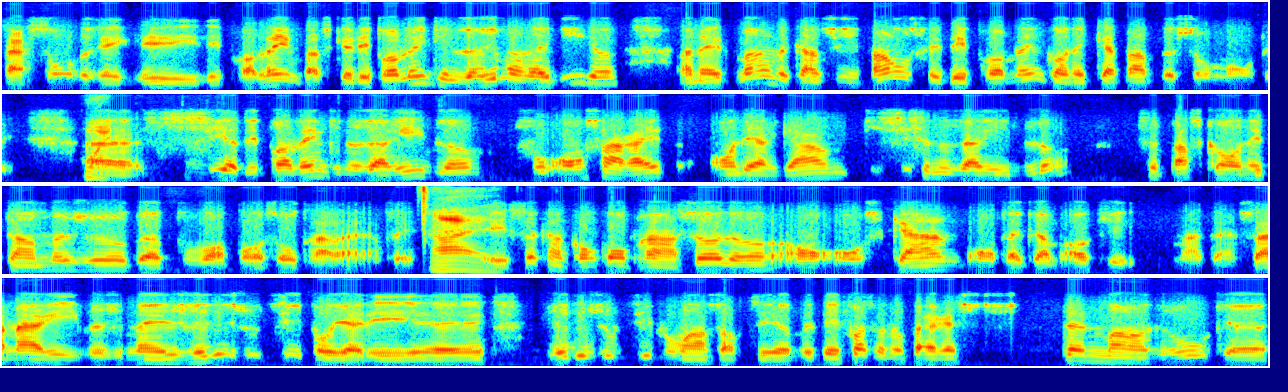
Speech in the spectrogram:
façon de régler les problèmes. Parce que les problèmes qui nous arrivent dans la vie, là, honnêtement, quand tu y penses, c'est des problèmes qu'on est capable de surmonter. Euh, s'il y a des problèmes qui nous arrivent, là, faut, on s'arrête, on les regarde, puis si ça nous arrive là, c'est parce qu'on est en mesure de pouvoir passer au travers. Et ça, quand on comprend ça, là, on, se calme, on fait comme OK, maintenant, ça m'arrive. Mais j'ai des outils pour y aller. Euh, j'ai des outils pour m'en sortir. des fois, ça nous paraît tellement gros que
